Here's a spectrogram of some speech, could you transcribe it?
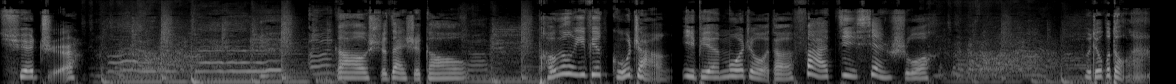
缺纸，高实在是高。朋友一边鼓掌一边摸着我的发际线说：“我就不懂啦。”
